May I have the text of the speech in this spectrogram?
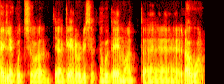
väljakutsuvad ja keerulised nagu teemad äh, laual.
